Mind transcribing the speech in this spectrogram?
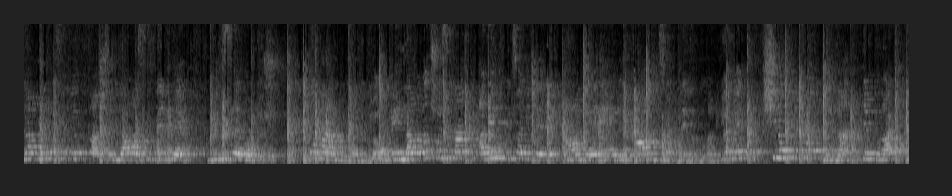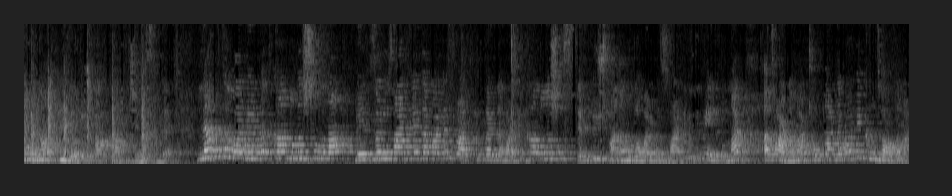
yağlarımızın yapı taşları, yağ asitleri ve gliseroldür. Bunlar bulunabiliyor ve yağda çözülen adet vitaminleri, A, D, E ve K vitaminleri bulunabiliyor ve şilokron denilen yapılar bulunabiliyordur ak kan içerisinde. Lenf damarlarının kan dolaşımına benzer özellikleri de vardır, farklılıkları da vardır. Kan dolaşım sisteminde 3 tane ana damarımız vardır bizim. Neydi bunlar? Atar damar, toplar damar ve kılcal damar.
